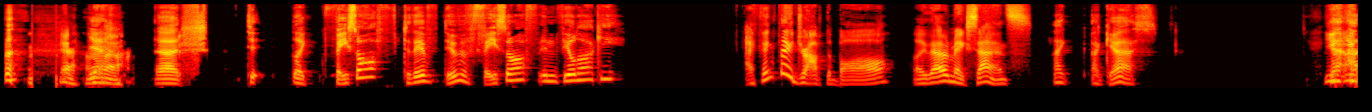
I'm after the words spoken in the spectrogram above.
Yeah, I Yeah. don't know. uh, like face off? Do they have do they have a face off in field hockey? I think they dropped the ball. Like that would make sense. I I guess. You, Yeah, you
